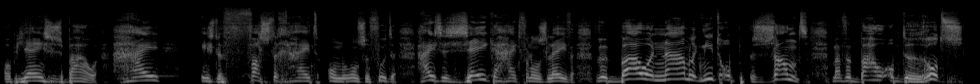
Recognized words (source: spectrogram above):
op Jezus bouwen. Hij is de vastigheid onder onze voeten. Hij is de zekerheid van ons leven. We bouwen namelijk niet op zand, maar we bouwen op de rots.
